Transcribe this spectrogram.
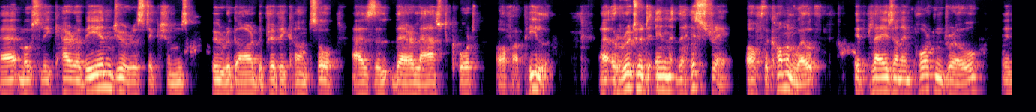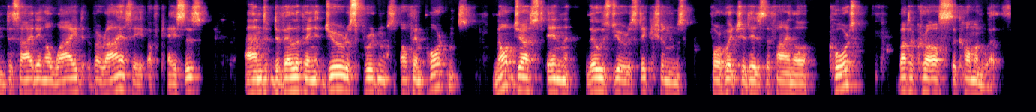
uh, mostly Caribbean jurisdictions who regard the Privy Council as the, their last court of appeal. Uh, rooted in the history of the Commonwealth, it plays an important role in deciding a wide variety of cases and developing jurisprudence of importance, not just in those jurisdictions for which it is the final court, but across the Commonwealth.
